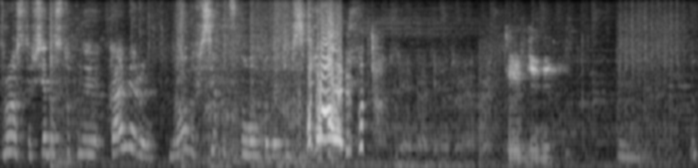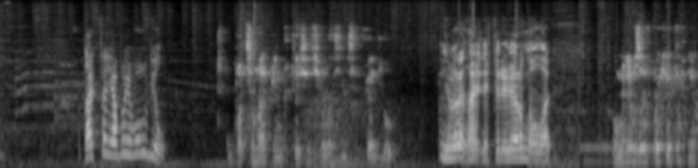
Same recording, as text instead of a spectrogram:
Просто все доступные камеры, дронов, все под столом под этим сидят. Патроны! Все оперативники мертвы. Ты гений. Так-то я бы его убил. У пацана пинг 1085 был. Ни хрена не перевернула. У меня взрыв пакетов нет.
